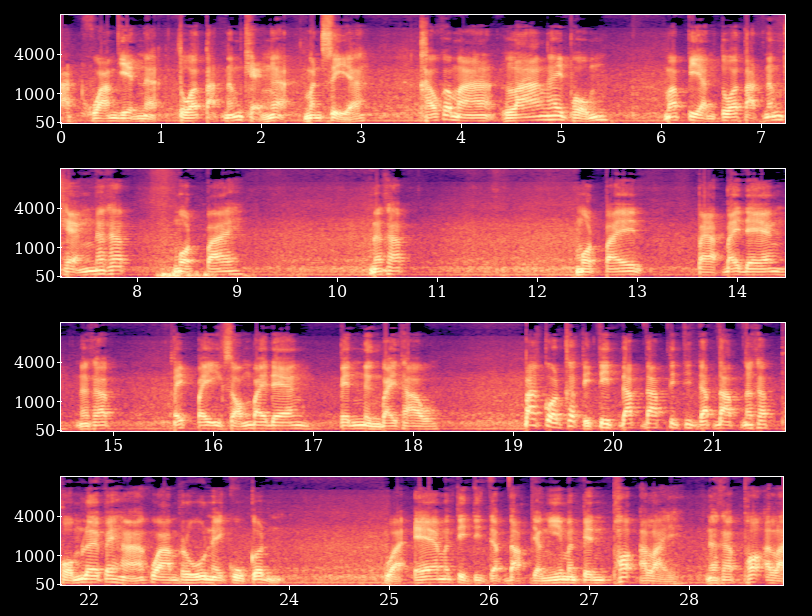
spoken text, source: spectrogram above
ตัดความเย็นอะตัวตัดน้ำแข็งอะมันเสีย เขาก็มาล้างให้ผม มาเปลี่ยนตัวตัดน้ำแข็งนะครับ หมดไปนะครับ หมดไปแปดใบแดงนะครับติดไปอีกสองใบแดงเป็นหนึ่งใบเทาปรากฏก็ติดติดดับดับติดติดดับดับนะครับ ผมเลยไปหาความรู้ใน Google ว่าแอร์มันติดติดดับดับอย่างนี้มันเป็นเพราะอะไรนะครับ เพราะอะไร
